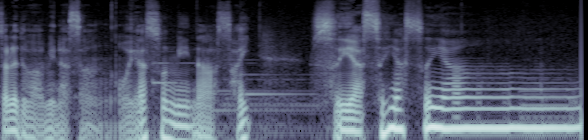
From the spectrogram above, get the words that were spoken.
それでは皆さんおやすみなさい。すやすやすやーん。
